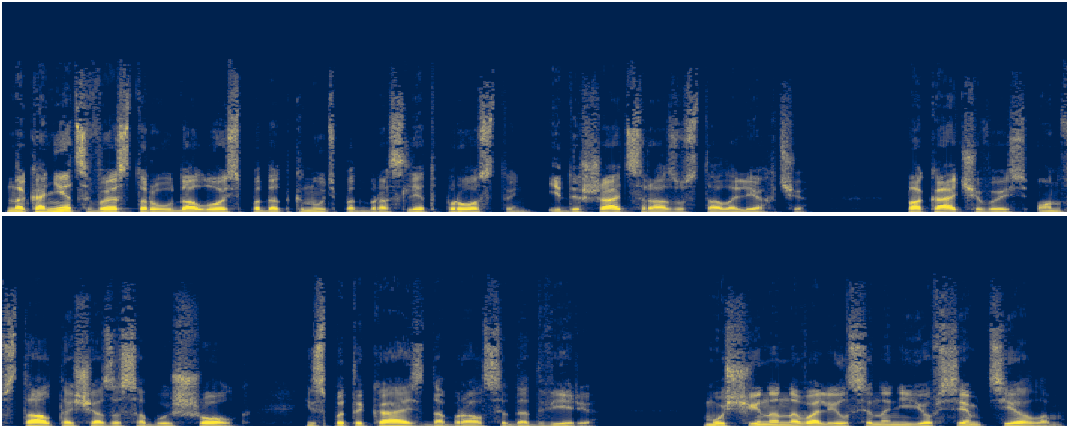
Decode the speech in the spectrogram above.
Наконец Вестеру удалось подоткнуть под браслет простынь, и дышать сразу стало легче. Покачиваясь, он встал, таща за собой шелк, и, спотыкаясь, добрался до двери. Мужчина навалился на нее всем телом,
